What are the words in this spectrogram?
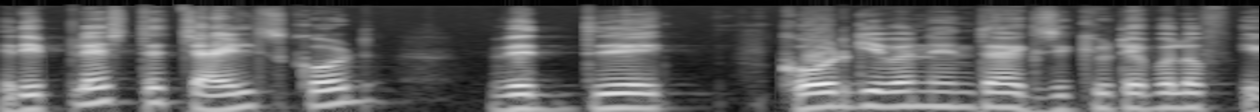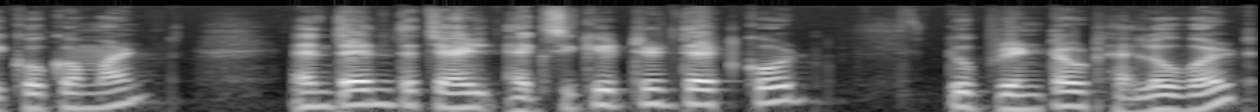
replaced the child's code with the code given in the executable of echo command and then the child executed that code to print out hello world.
